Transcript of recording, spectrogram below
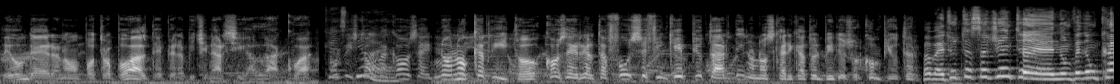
le onde erano un po' troppo alte per avvicinarsi all'acqua. Ho visto una cosa e non ho capito cosa in realtà fosse finché più tardi non ho scaricato il video sul computer. Vabbè, tutta sta gente non vede un cazzo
